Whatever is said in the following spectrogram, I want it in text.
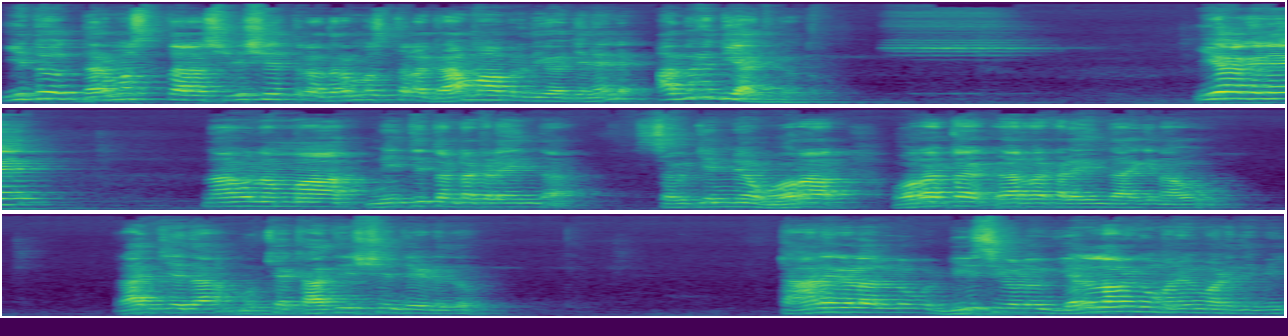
ಇದು ಧರ್ಮಸ್ಥಳ, ಶ್ರೀಕ್ಷೇತ್ರ ಧರ್ಮಸ್ಥಳ ಗ್ರಾಮಾಭಿವೃದ್ಧಿ ಯೋಜನೆಯಲ್ಲಿ ಅಭಿವೃದ್ಧಿಯಾಗಿರೋದು. ಈಗಾಗಲೇ ನಾವು ನಮ್ಮ ನೀತಿ ತಂಡಗಳಿಂದ, ಸೌಜನ್ಯ ಹೋರಾ, ಹೋರಾಟಗಾರರ ಕಡೆಯಿಂದಾಗಿ ನಾವು ರಾಜ್ಯದ ಮುಖ್ಯ ಕಾರ್ಯದರ್ಶಿಯಿಂದ ಹಿಡಿದು ಠಾಣೆಗಳಲ್ಲೂ ಡಿ ಸಿಗಳು ಎಲ್ಲರಿಗೂ ಮನವಿ ಮಾಡಿದ್ದೀವಿ.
